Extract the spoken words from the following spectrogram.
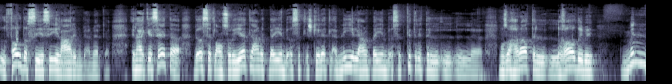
الفوضى السياسية العارمة بأمريكا. انعكاساتها بقصة العنصريات اللي عم تبين بقصة الإشكالات الأمنية اللي عم تبين بقصة كثرة المظاهرات الغاضبة من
